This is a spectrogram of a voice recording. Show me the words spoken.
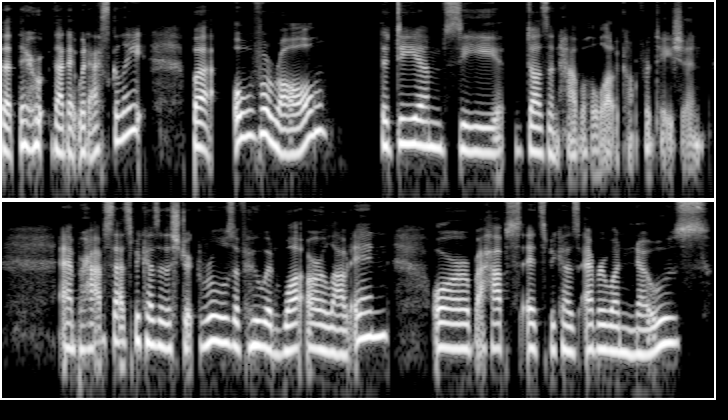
that there that it would escalate. But overall, the DMZ doesn't have a whole lot of confrontation. And perhaps that's because of the strict rules of who and what are allowed in, or perhaps it's because everyone knows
